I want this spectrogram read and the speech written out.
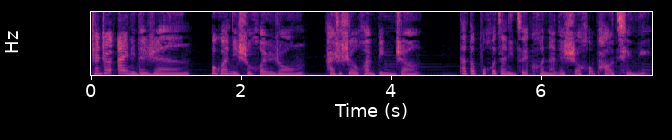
真正爱你的人，不管你是毁容还是身患病症，他都不会在你最困难的时候抛弃你。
